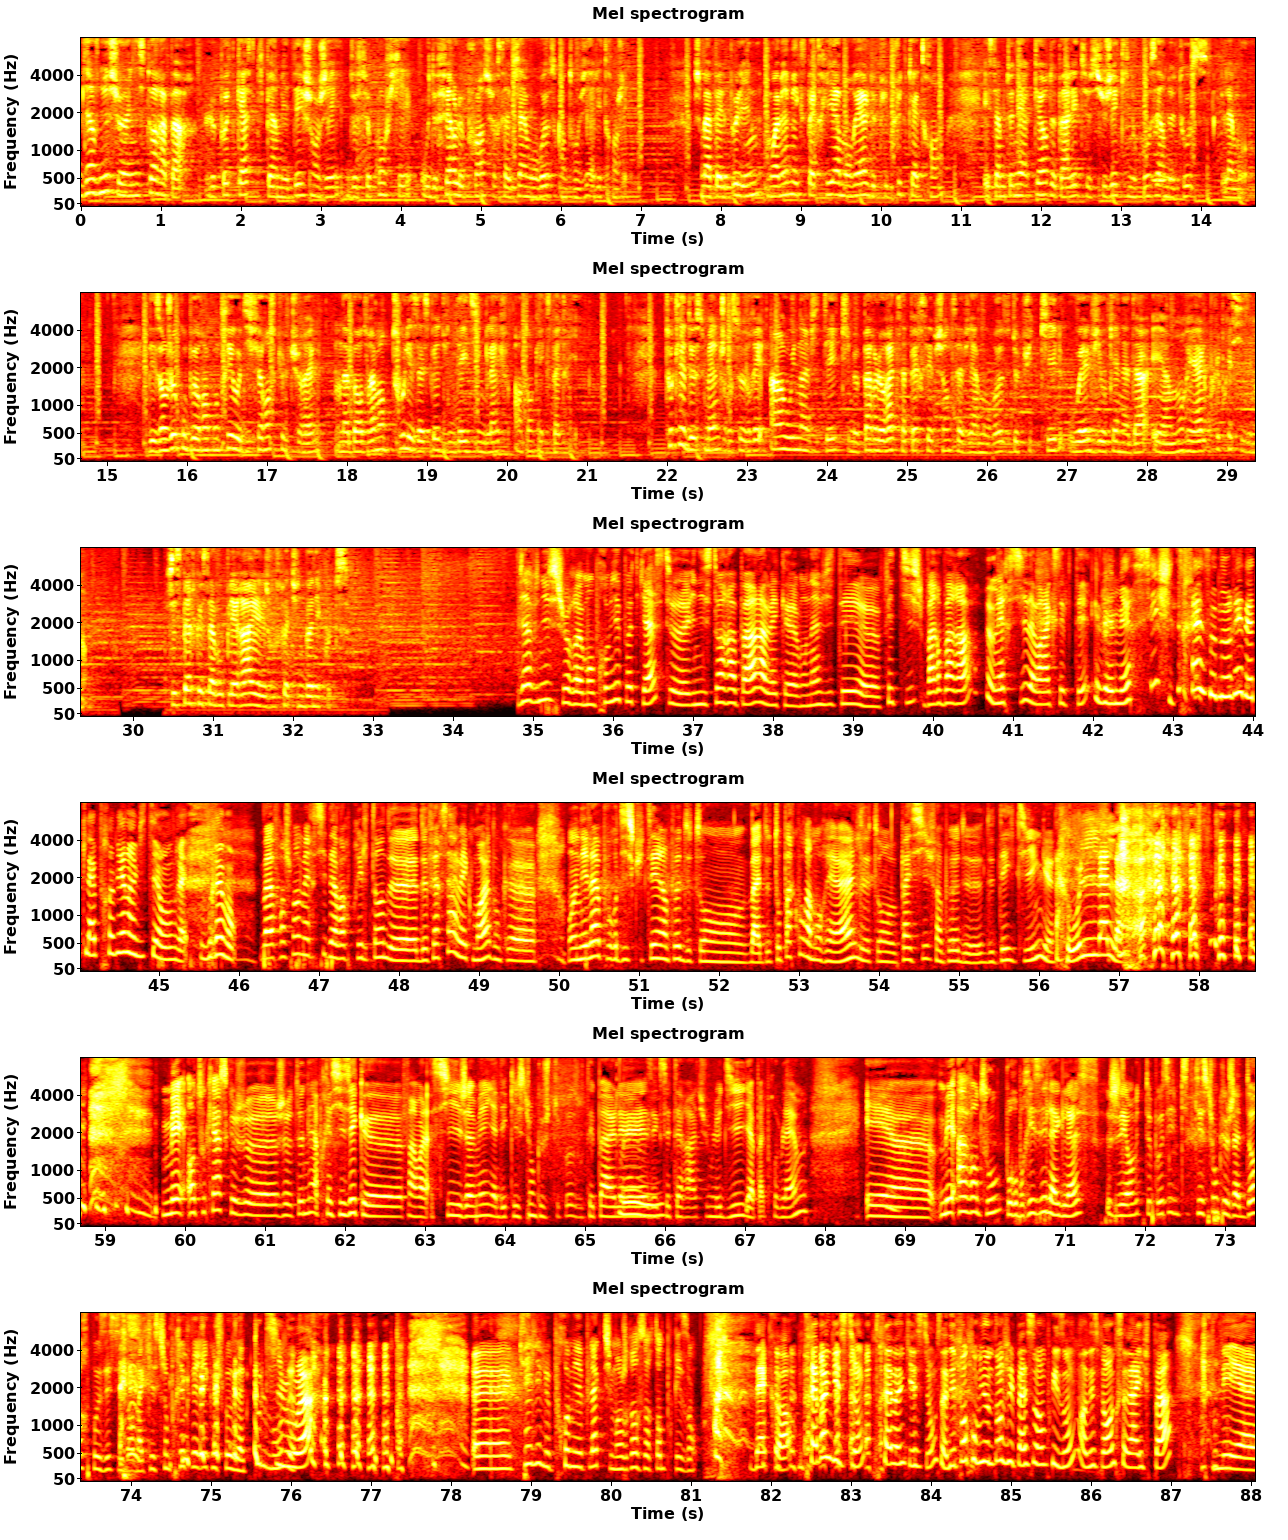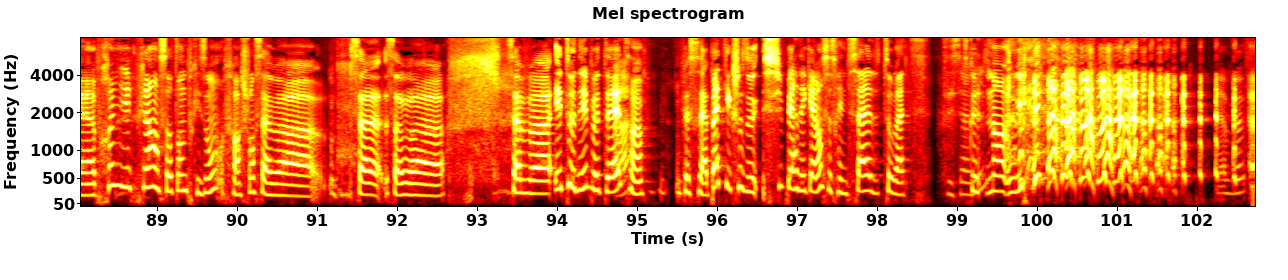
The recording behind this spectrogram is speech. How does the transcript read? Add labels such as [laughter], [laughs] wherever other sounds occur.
Bienvenue sur Une histoire à part, le podcast qui permet d'échanger, de se confier ou de faire le point sur sa vie amoureuse quand on vit à l'étranger. Je m'appelle Pauline, moi-même expatriée à Montréal depuis plus de 4 ans, et ça me tenait à cœur de parler de ce sujet qui nous concerne tous, l'amour. Des enjeux qu'on peut rencontrer aux différences culturelles, on aborde vraiment tous les aspects d'une dating life en tant qu'expatrié. Toutes les deux semaines, je recevrai un ou une invitée qui me parlera de sa perception de sa vie amoureuse depuis qu'il ou elle vit au Canada et à Montréal plus précisément. J'espère que ça vous plaira et je vous souhaite une bonne écoute. Bienvenue sur euh, mon premier podcast, euh, une histoire à part avec euh, mon invitée fétiche Barbara. Merci d'avoir accepté. Eh ben merci, je suis très honorée d'être la première invitée en vrai, vraiment. Bah franchement, merci d'avoir pris le temps de, de, faire ça avec moi. Donc, euh, on est là pour discuter un peu de ton, bah, de ton parcours à Montréal, de ton passif un peu de, de dating. Oh là là [laughs] Mais en tout cas, ce que je, je tenais à préciser que, enfin voilà, si jamais il y a des questions que je te pose où t'es pas à l'aise, etc., tu me le dis, il y a pas de problème. Et euh, mais avant tout, pour briser la glace, j'ai envie de te poser une petite question que j'adore poser. C'est genre ma question [laughs] préférée que je pose à tout le monde. Tu vois [laughs] euh, Quel est le premier plat que tu mangeras en sortant de prison? D'accord. Très bonne question. Très bonne question. Ça dépend combien de temps j'ai passé en prison, en espérant que ça n'arrive pas. Mais euh, premier plat en sortant de prison, franchement, ça va, ça, ça va, ça va étonner peut-être, ah. Parce que ça va pas être quelque chose de super décalant. Ce serait une salade de tomates. T'es Non, oui. [laughs]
